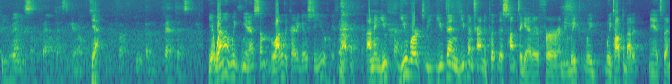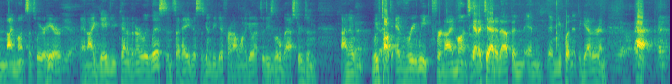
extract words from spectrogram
been really some fantastic animals. Yeah. Fantastic. Yeah, well, and we, you know, some a lot of the credit goes to you. If not, I mean, you you worked, you've been you've been trying to put this hunt together for. I mean, we we we talked about it. You know, it's been nine months since we were here, Yeah. and I gave you kind of an early list and said, hey, this is going to be different. I want to go after these little bastards, and I know we've yeah. talked every week for nine months, kind of chatted up, and and and you putting it together, and Yeah. And, and,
